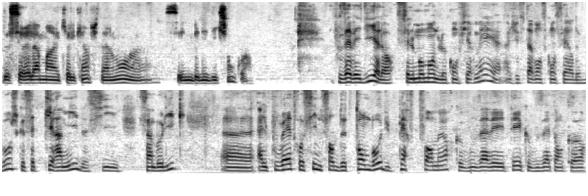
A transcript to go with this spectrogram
de, serrer la main à quelqu'un, finalement, c'est une bénédiction, quoi. Vous avez dit, alors c'est le moment de le confirmer, juste avant ce concert de Bourges, que cette pyramide si symbolique, euh, elle pouvait être aussi une sorte de tombeau du performeur que vous avez été, que vous êtes encore.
